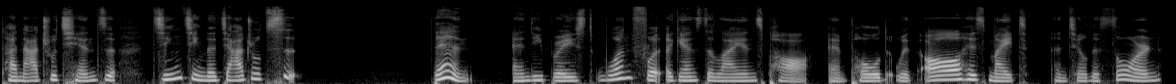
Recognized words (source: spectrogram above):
他拿出钳子，紧紧地夹住刺。Then Andy braced one foot against the lion's paw and pulled with all his might until the thorn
